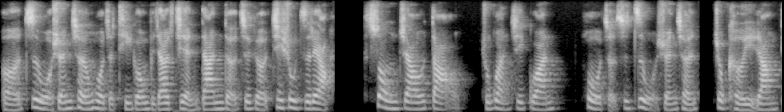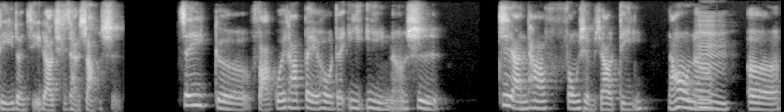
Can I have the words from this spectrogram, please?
呃自我宣称或者提供比较简单的这个技术资料，送交到主管机关或者是自我宣称，就可以让第一等级医疗器材上市。这个法规它背后的意义呢，是既然它风险比较低，然后呢，嗯、呃，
